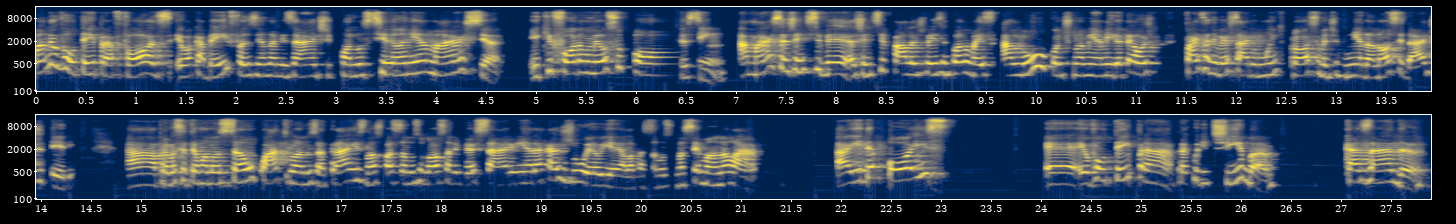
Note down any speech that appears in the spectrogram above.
Quando eu voltei para Foz, eu acabei fazendo amizade com a Luciana e a Márcia, e que foram meu suporte, assim. A Márcia a gente se vê, a gente se fala de vez em quando, mas a Lu continua minha amiga até hoje, faz aniversário muito próxima de é da nossa idade dele. Ah, para você ter uma noção, quatro anos atrás, nós passamos o nosso aniversário em Aracaju, eu e ela, passamos uma semana lá. Aí depois, é, eu voltei para Curitiba casada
